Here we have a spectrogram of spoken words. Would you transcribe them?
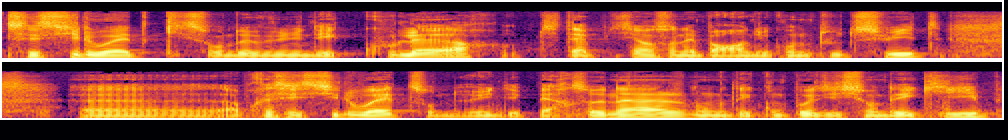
Ces silhouettes qui sont devenues des couleurs, petit à petit, on s'en est pas rendu compte tout de suite. Euh, après, ces silhouettes sont devenues des personnages, donc des compositions d'équipe.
